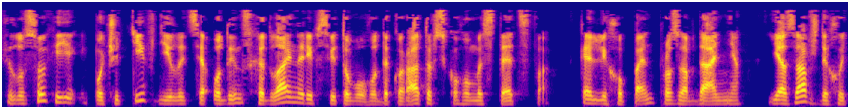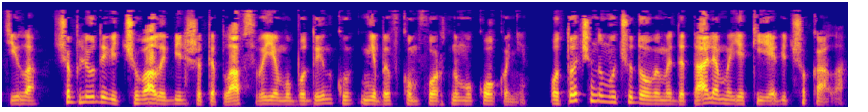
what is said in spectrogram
Філософії і почуттів ділиться один з хедлайнерів світового декораторського мистецтва Келлі Хопен про завдання. Я завжди хотіла, щоб люди відчували більше тепла в своєму будинку, ніби в комфортному коконі, оточеному чудовими деталями, які я відшукала,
